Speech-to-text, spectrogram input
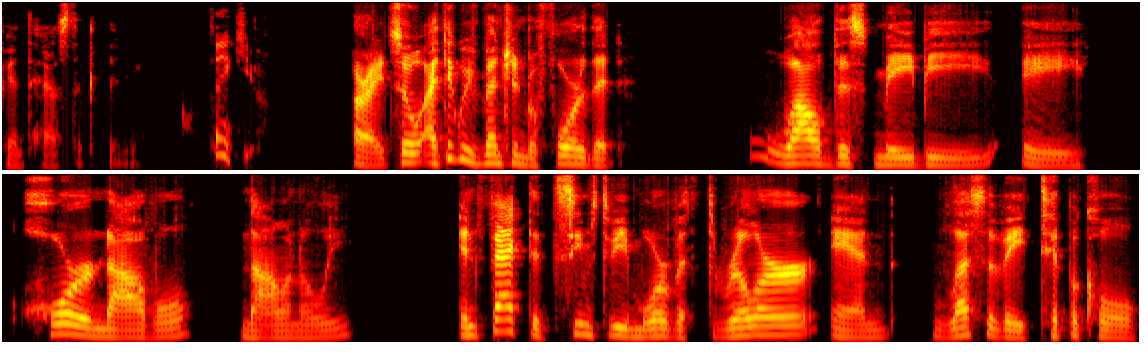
fantastic thing. Thank you. All right, so I think we've mentioned before that while this may be a horror novel nominally, in fact, it seems to be more of a thriller and less of a typical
